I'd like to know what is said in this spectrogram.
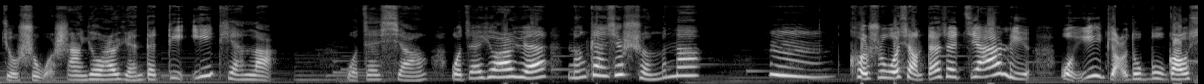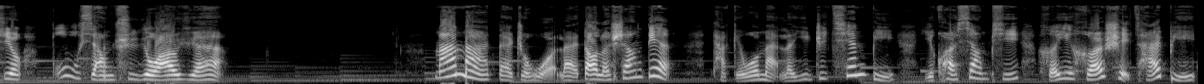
就是我上幼儿园的第一天了。我在想，我在幼儿园能干些什么呢？嗯，可是我想待在家里，我一点都不高兴。不想去幼儿园。妈妈带着我来到了商店，她给我买了一支铅笔、一块橡皮和一盒水彩笔。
